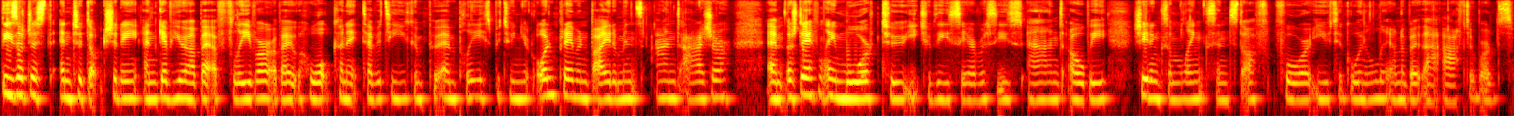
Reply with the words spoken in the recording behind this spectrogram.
these are just introductory and give you a bit of flavour about what connectivity you can put in place between your on-prem environments and Azure. Um, there's definitely more to each of these services and I'll be sharing some links and stuff for you to go and learn about that afterwards.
